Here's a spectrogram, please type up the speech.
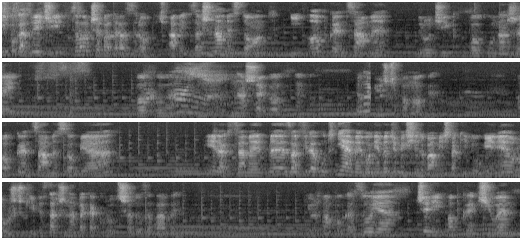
i pokazuję Ci, co trzeba teraz zrobić. A więc zaczynamy stąd i obkręcamy drucik wokół naszej, wokół. Naszego tego. Dobra, już Ci pomogę. Obkręcamy sobie. Ile chcemy, my za chwilę utniemy, bo nie będziemy się chyba mieć takiej długiej, nie? Różdżki. Wystarczy nam taka krótsza do zabawy. Już Wam pokazuję. Czyli obkręciłem.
